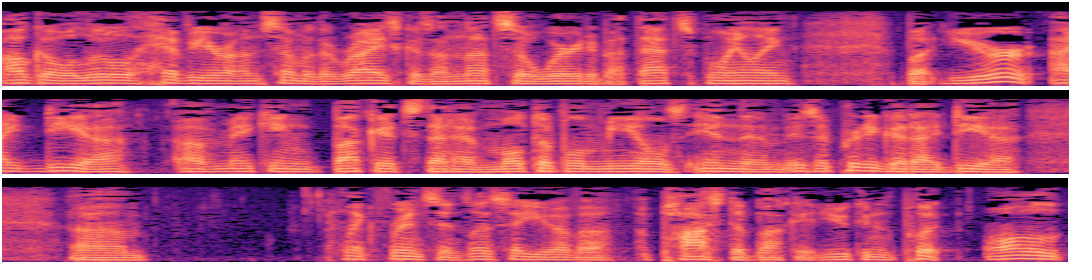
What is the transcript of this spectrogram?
I'll go a little heavier on some of the rice because I'm not so worried about that spoiling. But your idea of making buckets that have multiple meals in them is a pretty good idea. Um, like for instance, let's say you have a, a pasta bucket. You can put all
